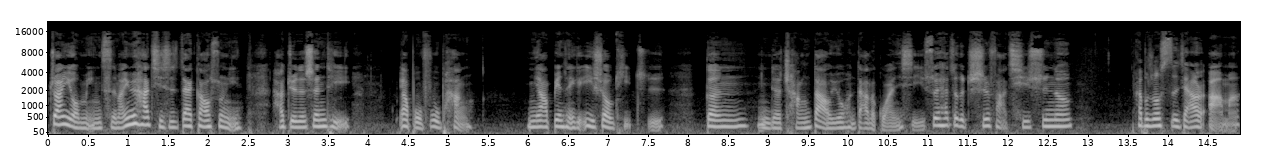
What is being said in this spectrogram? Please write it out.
专有名词嘛。因为他其实在告诉你，他觉得身体要不复胖，你要变成一个易瘦体质。跟你的肠道有很大的关系，所以它这个吃法其实呢，它不是说四加二 R 吗？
